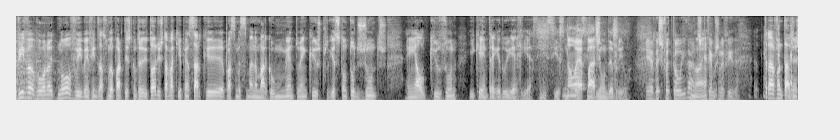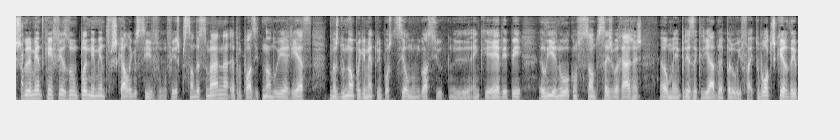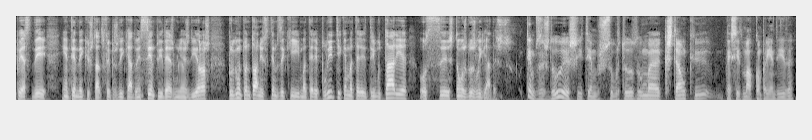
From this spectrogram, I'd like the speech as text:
Viva, boa noite de novo e bem-vindos à segunda parte deste contraditório. Estava aqui a pensar que a próxima semana marca o momento em que os portugueses estão todos juntos em algo que os une e que é a entrega do IRS. Inicia-se no Não é próximo é dia 1 de Abril. É das fatalidades é? que temos na vida. Terá vantagens, seguramente, quem fez um planeamento fiscal agressivo. Foi a expressão da semana, a propósito não do IRS, mas do não pagamento do imposto de selo no negócio eh, em que a EDP alienou a concessão de seis barragens a uma empresa criada para o efeito. O Bloco de Esquerda e o PSD entendem que o Estado foi prejudicado em 110 milhões de euros. Pergunto, António, se temos aqui matéria política, matéria tributária ou se estão as duas ligadas? Temos as duas e temos, sobretudo, uma questão que tem sido mal compreendida.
